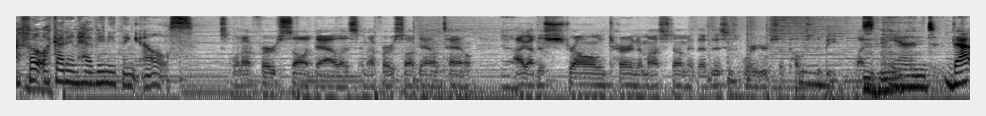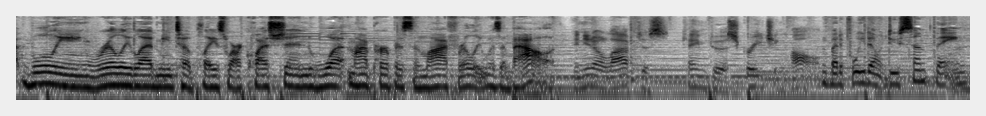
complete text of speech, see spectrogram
I felt like I didn't have anything else. When I first saw Dallas and I first saw downtown, I got this strong turn in my stomach that this is where you're supposed to be. Like, mm-hmm. And that bullying really led me to a place where I questioned what my purpose in life really was about. And you know, life just came to a screeching halt. But if we don't do something,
